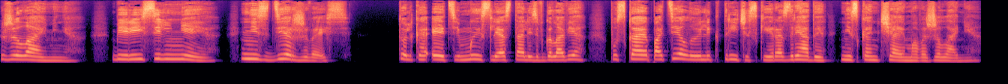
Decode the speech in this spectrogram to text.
желай меня, бери сильнее, не сдерживаясь». Только эти мысли остались в голове, пуская по телу электрические разряды нескончаемого желания.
